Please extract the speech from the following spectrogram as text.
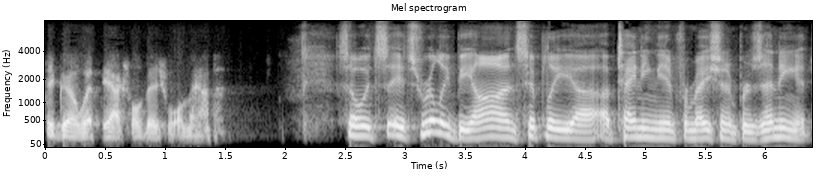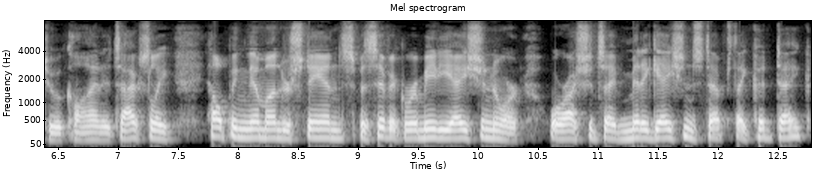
to go with the actual visual map. So it's it's really beyond simply uh, obtaining the information and presenting it to a client. It's actually helping them understand specific remediation or or I should say mitigation steps they could take.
